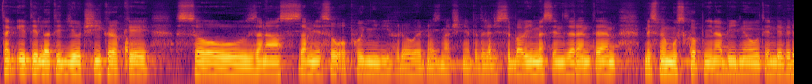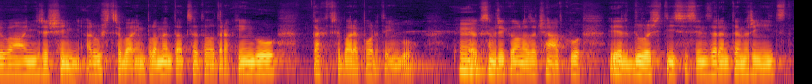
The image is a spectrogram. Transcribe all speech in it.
tak i tyhle ty dílčí kroky jsou za nás, za mě jsou obchodní výhodou jednoznačně, protože když se bavíme s inzerentem, my jsme mu schopni nabídnout individuální řešení, a už třeba implementace toho trackingu, tak třeba reportingu. Hmm. Jak jsem říkal na začátku, je důležité si s inzerentem říct,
